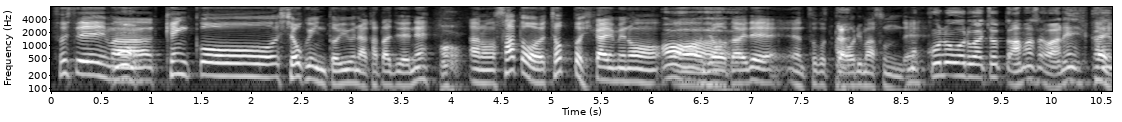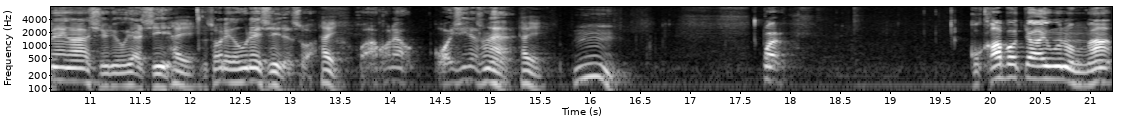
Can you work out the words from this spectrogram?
そして今、健康食品というような形でねお、あの砂糖をちょっと控えめの状態でえ作っておりますんで、この頃はちょっと甘さはね控えめが主流やし、はい。それが嬉しいですわ、はい。わあこれ美味しいですね、はい、これこかぼちゃいうのが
